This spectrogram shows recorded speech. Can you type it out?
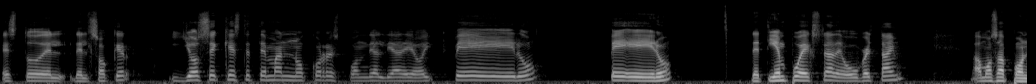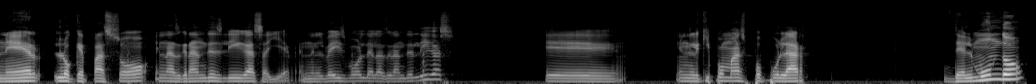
esto del, del soccer. Y yo sé que este tema no corresponde al día de hoy, pero, pero, de tiempo extra, de overtime, vamos a poner lo que pasó en las grandes ligas ayer, en el béisbol de las grandes ligas, eh, en el equipo más popular del mundo,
